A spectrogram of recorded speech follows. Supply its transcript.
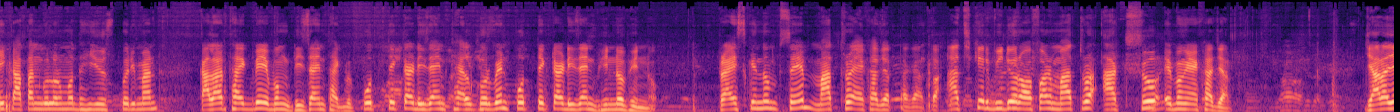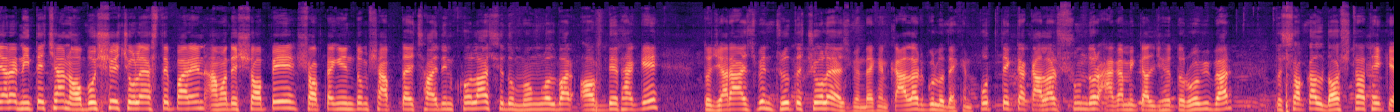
এই কাতানগুলোর মধ্যে হিউজ পরিমাণ কালার থাকবে এবং ডিজাইন থাকবে। প্রত্যেকটা ডিজাইন খেয়াল করবেন, প্রত্যেকটা ডিজাইন ভিন্ন ভিন্ন। প্রাইস কিন্তু সেম মাত্র এক হাজার টাকা। তো আজকের ভিডিওর অফার মাত্র আটশো এবং এক হাজার। যারা যারা নিতে চান, অবশ্যই চলে আসতে পারেন আমাদের শপে শপটা কিন্তু সপ্তাহে ছয় দিন খোলা, শুধু মঙ্গলবার অফ ডে থাকে। তো যারা আসবেন, দ্রুত চলে আসবেন। দেখেন কালারগুলো দেখেন, প্রত্যেকটা কালার সুন্দর আগামীকাল, যেহেতু রবিবার। তো সকাল দশটা থেকে,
